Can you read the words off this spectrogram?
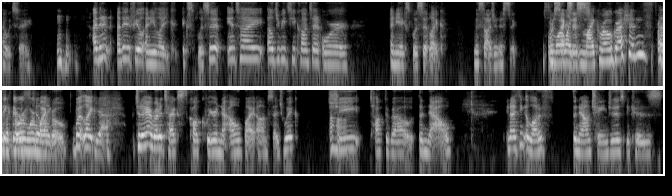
I would say. Mhm. I didn't I didn't feel any like explicit anti-LGBT content or any explicit like misogynistic. Some Or more sexist. like microaggressions. I think they were more to, like- micro. but like yeah. today I read a text called Queer Now by um Sedgwick. Uh-huh. She talked about the now. And I think a lot of the now changes because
